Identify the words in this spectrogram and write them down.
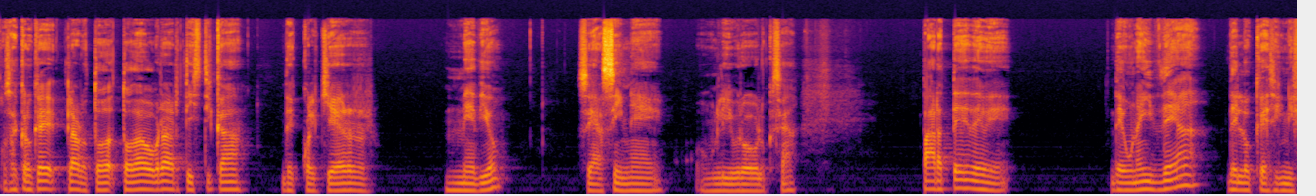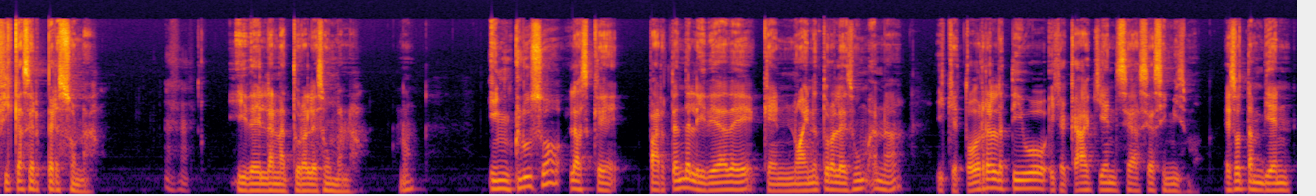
O sea, creo que, claro, toda, obra artística de cualquier medio, sea cine o un libro o lo que sea, parte de, de una idea de lo que significa ser persona y de la naturaleza humana, ¿no? Incluso las que parten de la idea de que no hay naturaleza humana y que todo es relativo y que cada quien se hace a sí mismo. Eso también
